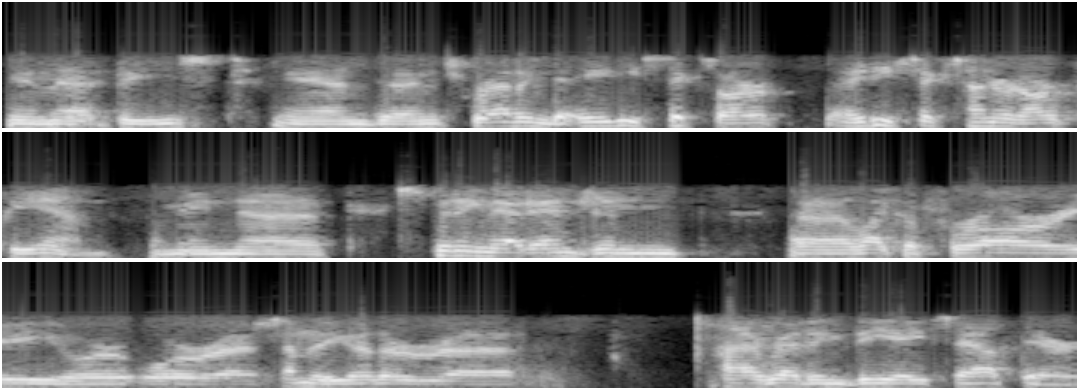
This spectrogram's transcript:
in that beast, and, uh, it's revving to 86 R, 8600 RPM. I mean, uh, spinning that engine uh, like a Ferrari or, or uh, some of the other uh, high revving V8s out there.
